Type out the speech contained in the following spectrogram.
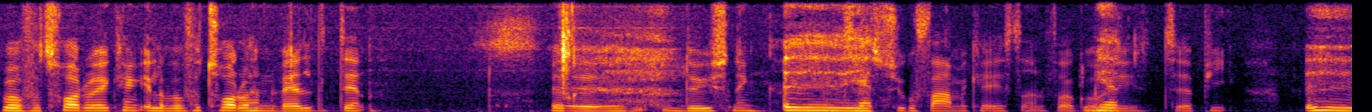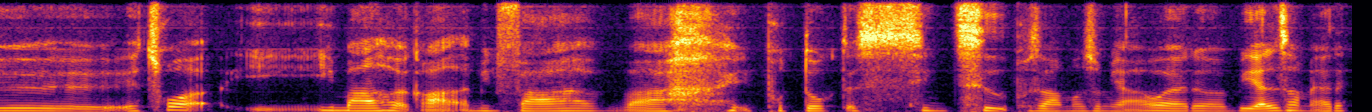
Hvorfor tror du ikke, han, eller hvorfor tror du, han valgte den øh, løsning? Øh, tage jeg- psykofarmaka i stedet for at gå Jeg- i terapi? Øh, jeg tror i, i meget høj grad, at min far var et produkt af sin tid, på samme måde som jeg jo er det, og vi alle sammen er det.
